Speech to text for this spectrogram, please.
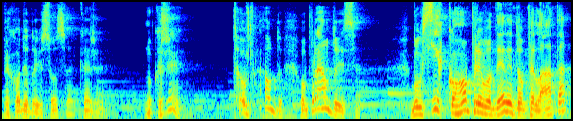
Приходить до Ісуса і каже: ну кажи, та оправду, оправдуйся. Бо всіх, кого приводили до Пилата,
